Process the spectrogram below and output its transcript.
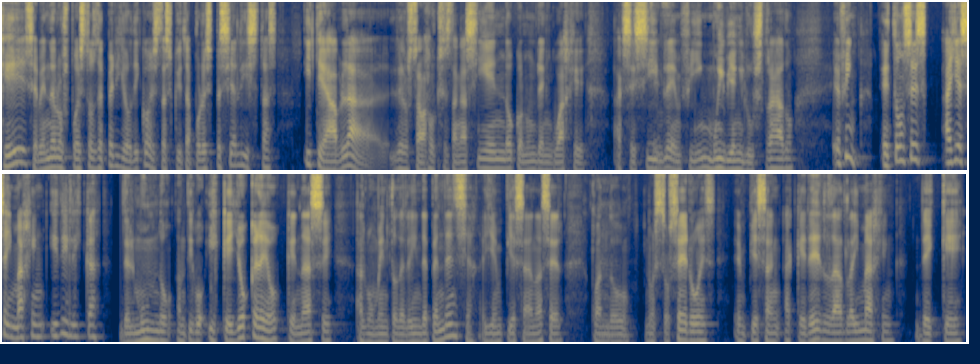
que se vende en los puestos de periódico, está escrita por especialistas y te habla de los trabajos que se están haciendo con un lenguaje accesible, en fin, muy bien ilustrado. En fin, entonces hay esa imagen idílica del mundo antiguo y que yo creo que nace al momento de la independencia. Ahí empieza a nacer cuando nuestros héroes empiezan a querer dar la imagen de que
